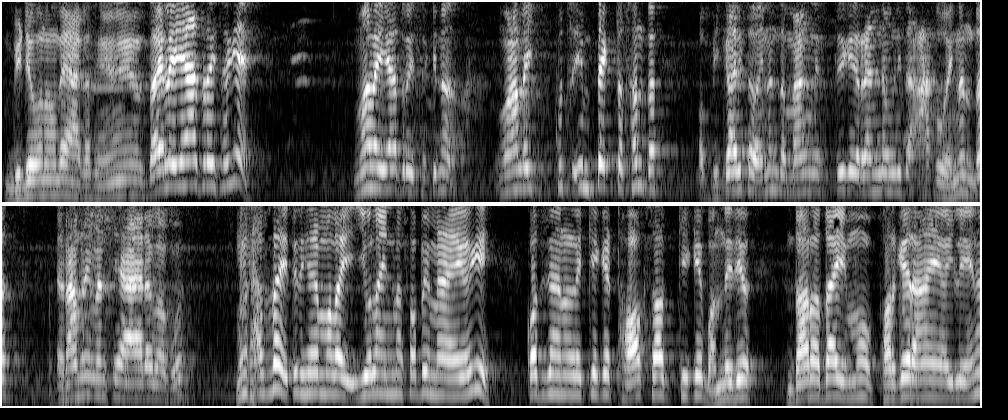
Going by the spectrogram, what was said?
भिडियो बनाउँदै आएको थिएँ। दाइलाई याद रहेछ के? उहाँलाई याद रहेछ किन? उहाँलाई कुछ इम्प्याक्ट त छ नि त। अब भिकारी त होइन नि त माग्ने त्यतिकै ऱ्यान्डमली त आएको होइन नि त। राम्रै मान्छे आएर गएको। मलाई थाहा छ दाइ त्यतिखेर मलाई यो लाइनमा सबै मागेको कि। कतिजनाले के के ठग छ के के भन्दै थियो। तर दाइ म फर्केर आएँ अहिले होइन।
